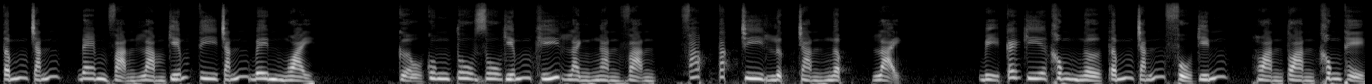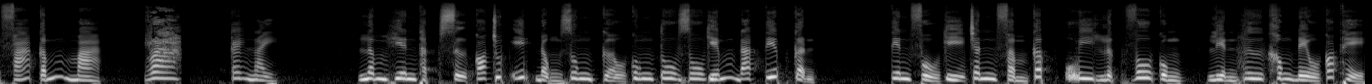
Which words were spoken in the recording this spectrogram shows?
tấm chắn, đem vạn làm kiếm ti chắn bên ngoài. Cửu cung tu du kiếm khí lành ngàn vạn, pháp tắc chi lực tràn ngập lại. Bị cái kia không ngờ tấm chắn phủ kín, hoàn toàn không thể phá cấm mà. Ra, cái này. Lâm Hiên thật sự có chút ít đồng dung cửu cung tu du kiếm đã tiếp cận. Tiên phủ kỳ chân phẩm cấp uy lực vô cùng, liền hư không đều có thể.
